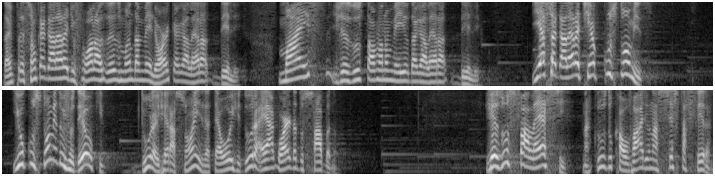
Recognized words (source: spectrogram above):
Dá a impressão que a galera de fora às vezes manda melhor que a galera dele. Mas Jesus estava no meio da galera dele. E essa galera tinha costumes. E o costume do judeu, que dura gerações, até hoje dura, é a guarda do sábado. Jesus falece na cruz do Calvário na sexta-feira.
